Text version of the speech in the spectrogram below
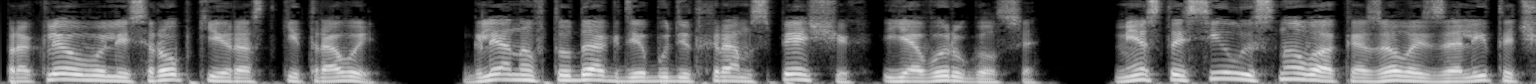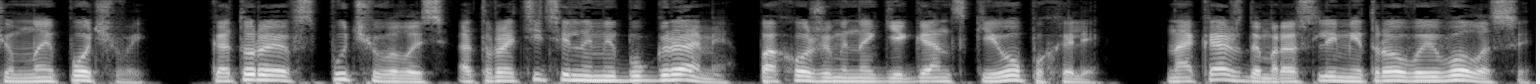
проклевывались робкие ростки травы. Глянув туда, где будет храм спящих, я выругался. Место силы снова оказалось залито чумной почвой, которая вспучивалась отвратительными буграми, похожими на гигантские опухоли. На каждом росли метровые волосы.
